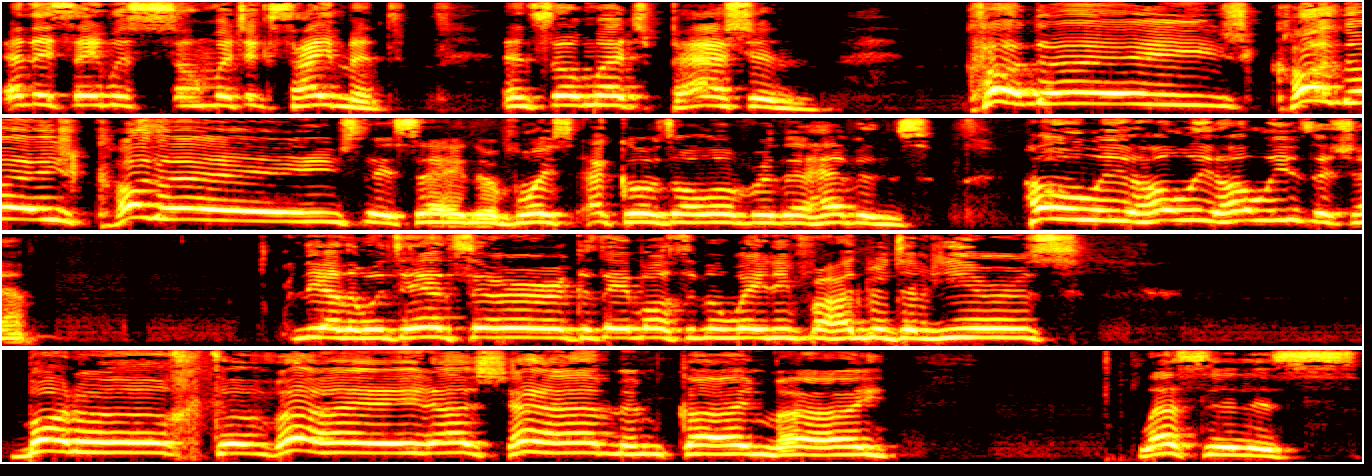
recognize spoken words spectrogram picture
and they say with so much excitement and so much passion, Kadesh, Kadesh, Kadesh, they say, and their voice echoes all over the heavens. Holy, holy, holy is Hashem. The other ones answer because they've also been waiting for hundreds of years. Baruch kavod Hashem imkaimai. Blessed is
